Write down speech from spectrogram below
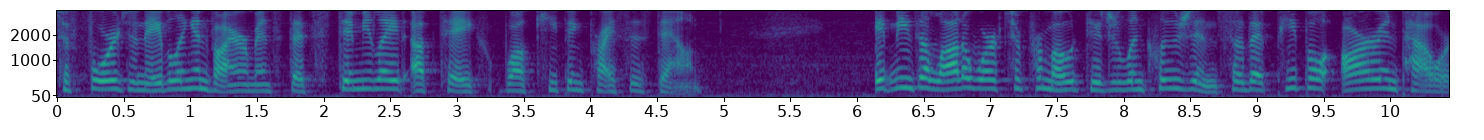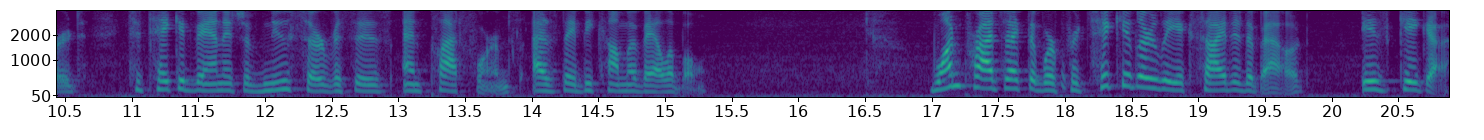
to forge enabling environments that stimulate uptake while keeping prices down. It means a lot of work to promote digital inclusion so that people are empowered to take advantage of new services and platforms as they become available. One project that we're particularly excited about is GIGA,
